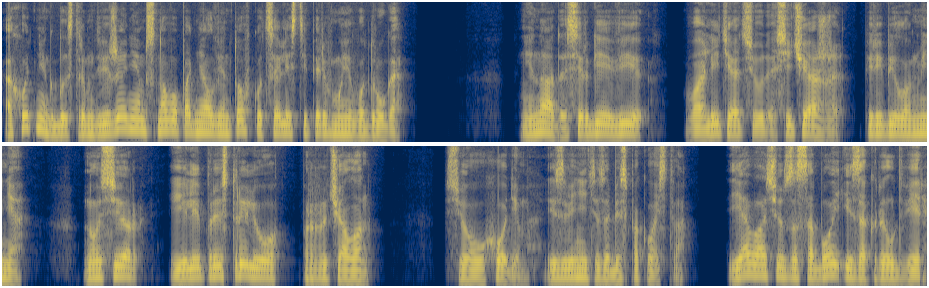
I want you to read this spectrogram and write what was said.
Охотник быстрым движением снова поднял винтовку, целясь теперь в моего друга. «Не надо, Сергей Ви...» «Валите отсюда, сейчас же!» – перебил он меня. «Ну, сер, или пристрелю!» – прорычал он. «Все, уходим. Извините за беспокойство». Я Васю за собой и закрыл дверь,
